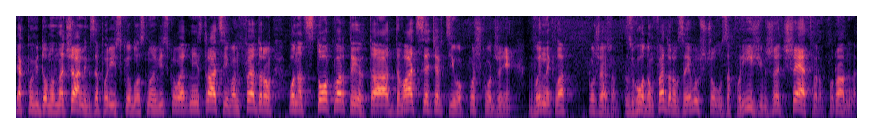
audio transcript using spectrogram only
Як повідомив начальник Запорізької обласної військової адміністрації Іван Федоров, понад 100 квартир та 20 автівок пошкоджені. Виникла пожежа. Згодом Федоров заявив, що у Запоріжжі вже четверо поранених.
